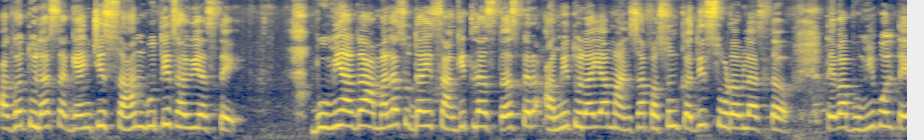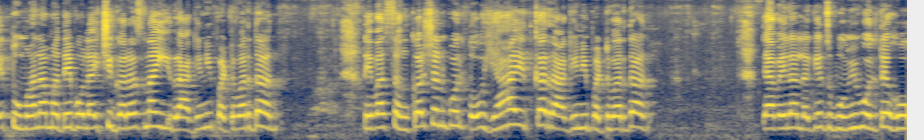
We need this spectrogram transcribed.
अगं तुला सगळ्यांची सहानुभूतीच हवी असते. भूमी अगं आम्हाला सुद्धा हे सांगितलं असतंस तर आम्ही तुला या माणसापासून कधीच सोडवलं असतं. तेव्हा भूमी बोलते तुम्हाला मध्ये बोलायची गरज नाही रागिणी पटवर्धन. तेव्हा संकर्षण बोलतो ह्या आहेत का रागिणी पटवर्धन? त्यावेळेला लगेच भूमी बोलते हो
